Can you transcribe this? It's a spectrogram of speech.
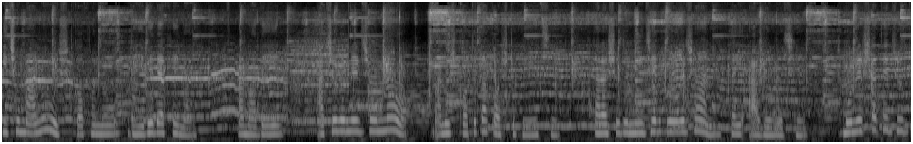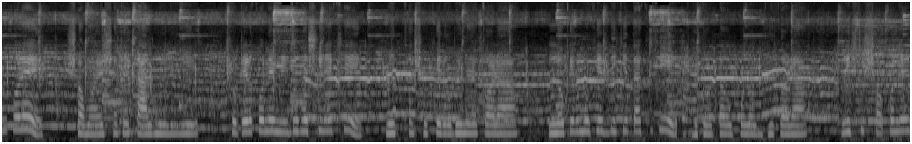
কিছু মানুষ কখনো ভেবে দেখে না। আমাদের আচরণের জন্য মানুষ কতটা কষ্ট পেয়েছে। তারা শুধু নিজের প্রয়োজন, তাই আগে বোঝে। মনের সাথে যুদ্ধ করে, সময়ের সাথে তাল মিলিয়ে, ঠোঁটের কোণে মৃদু হাসি রেখে, মিথ্যা সুখের অভিনয় করা, লোকের মুখের দিকে তাকিয়ে ভিতরটা উপলব্ধি করা দৃষ্টি সকলের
